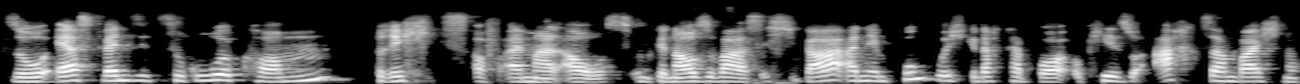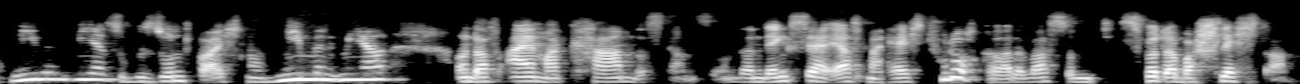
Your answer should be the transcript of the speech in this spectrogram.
So, erst wenn sie zur Ruhe kommen, bricht es auf einmal aus. Und genauso war es. Ich war an dem Punkt, wo ich gedacht habe, boah, okay, so achtsam war ich noch nie mit mir, so gesund war ich noch nie mit mir. Und auf einmal kam das Ganze. Und dann denkst du ja erstmal, hä, ich tue doch gerade was und es wird aber schlechter.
